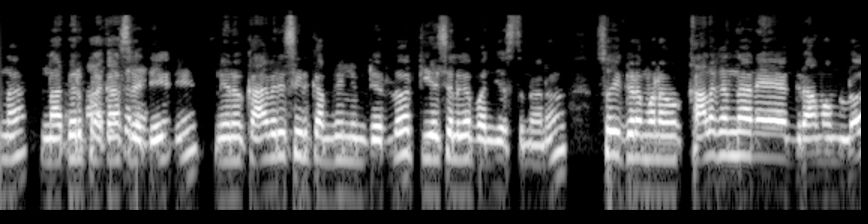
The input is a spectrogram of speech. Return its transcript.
అన్న, నా పేరు ప్రకాష్ రెడ్డి. నేను కావేరీ సీడ్ కంపెనీ లిమిటెడ్లో టిఎస్ఎల్గా పనిచేస్తున్నాను. సో ఇక్కడ మనం కాలగంద అనే గ్రామంలో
